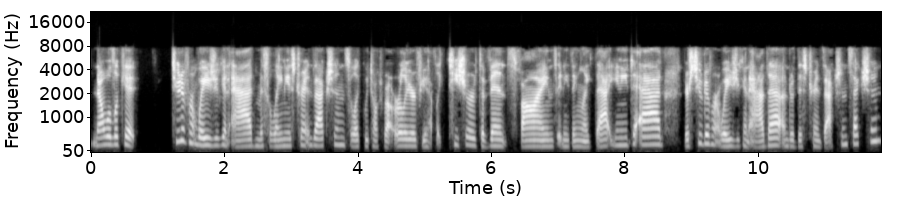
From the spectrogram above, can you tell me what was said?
Now we'll look at two different ways you can add miscellaneous transactions. So like we talked about earlier, if you have like t-shirts, events, fines, anything like that you need to add, there's two different ways you can add that under this transaction section.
